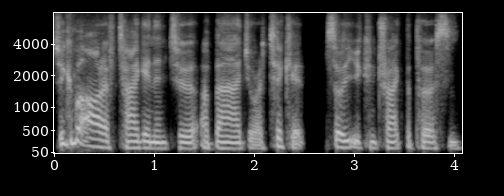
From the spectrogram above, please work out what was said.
So, you can put RF tagging into a badge or a ticket so that you can track the person.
